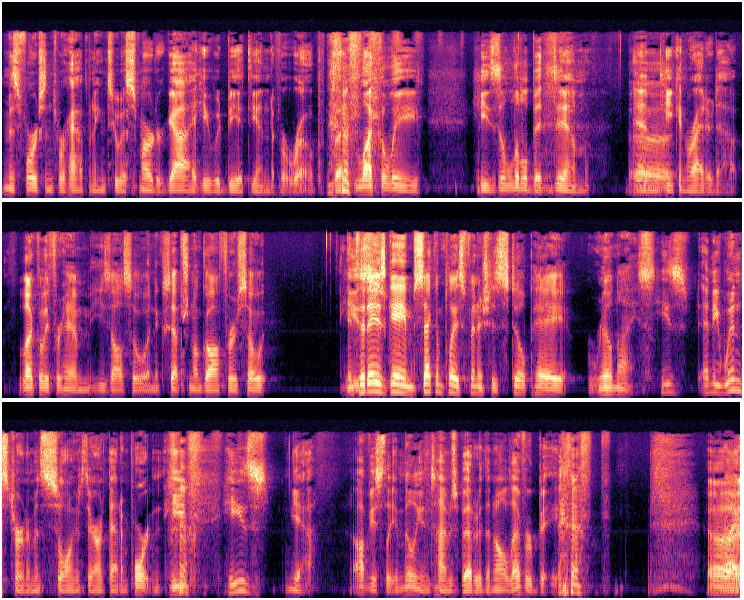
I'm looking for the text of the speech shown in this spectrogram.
misfortunes were happening to a smarter guy, he would be at the end of a rope. But luckily, he's a little bit dim, and Uh, he can ride it out. Luckily for him, he's also an exceptional golfer. So in today's game, second place finishes still pay real nice. He's and he wins tournaments so long as they aren't that important. He he's yeah, obviously a million times better than I'll ever be. and, uh, I,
